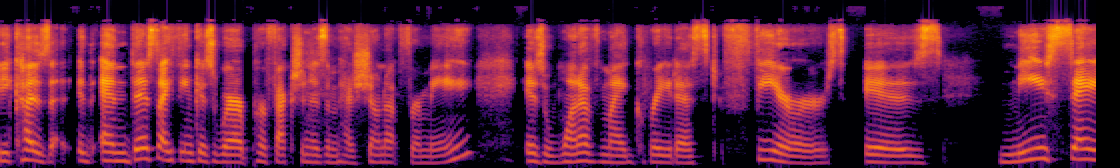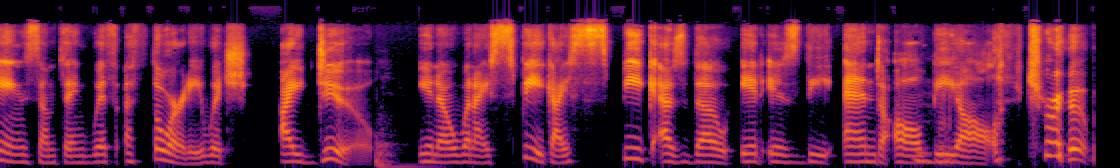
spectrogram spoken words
because and this i think is where perfectionism has shown up for me is one of my greatest fears is me saying something with authority which i do you know when i speak i speak as though it is the end all mm-hmm. be all truth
